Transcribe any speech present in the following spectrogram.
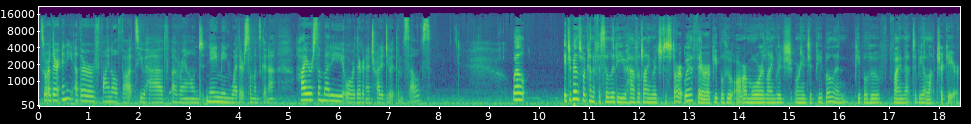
So, are there any other final thoughts you have around naming whether someone's going to hire somebody or they're going to try to do it themselves? Well, it depends what kind of facility you have with language to start with. There are people who are more language oriented people and people who find that to be a lot trickier.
